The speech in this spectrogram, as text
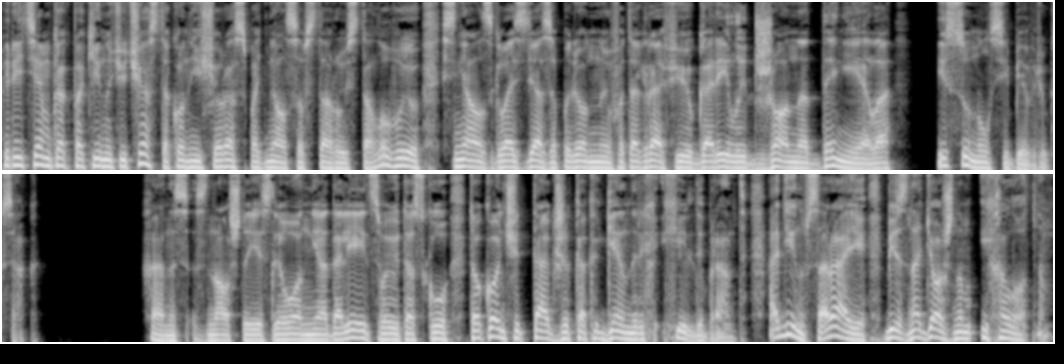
Перед тем, как покинуть участок, он еще раз поднялся в старую столовую, снял с гвоздя запыленную фотографию гориллы Джона Дэниела и сунул себе в рюкзак. Ханнес знал, что если он не одолеет свою тоску, то кончит так же, как Генрих Хильдебранд, один в сарае, безнадежном и холодном.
